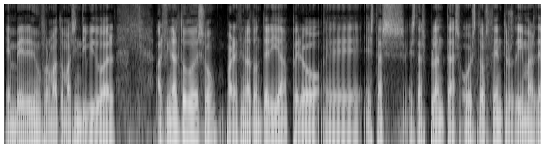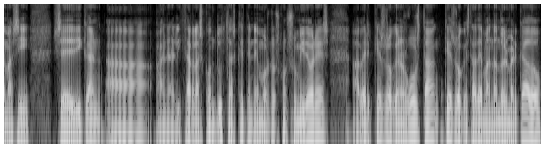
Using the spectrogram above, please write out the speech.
en vez de un formato más individual. Al final todo eso parece una tontería, pero eh, estas, estas plantas o estos centros de I más D I se dedican a, analizar las conductas que tenemos los consumidores, a ver qué es lo que nos gusta, qué es lo que está demandando el mercado,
